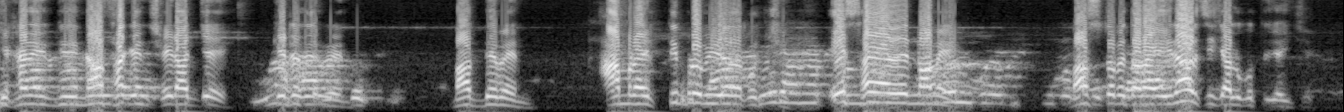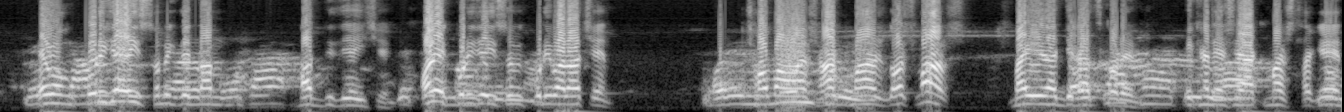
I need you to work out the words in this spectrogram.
যেখানে যদি না থাকেন সেই রাজ্যে কেটে দেবেন, বাদ দেবেন। আমরা তীব্র বিরোধিতা করছি। এসআইআর এর নামে বাস্তবে তারা এনআরসি চালু করতে চাইছে এবং পরিযায়ী শ্রমিকদের নাম বাদ দিতে চাইছে। অনেক পরিযায়ী শ্রমিক পরিবার আছেন। ছ মাস, আট মাস, দশ মাস বাইরে রাজ্যে কাজ করেন। এখানে এসে এক মাস থাকেন।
